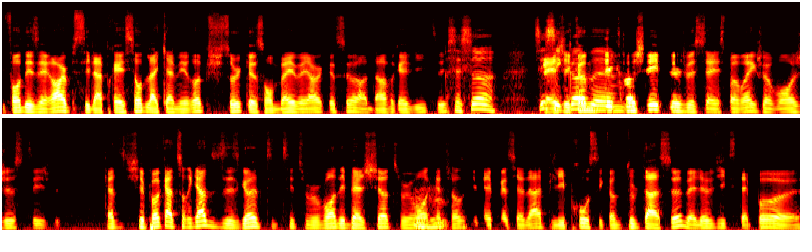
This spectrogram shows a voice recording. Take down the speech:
ils font des erreurs, puis c'est la pression de la caméra, puis je suis sûr qu'ils sont bien meilleurs que ça dans la vraie vie. C'est ça. Ben, j'ai comme, euh, décroché, puis là, je me suis dit, c'est pas vrai que je vais voir juste. Je, quand, je sais pas, quand tu regardes du disc golf, tu, tu veux voir des belles shots, tu veux voir quelque mm-hmm. chose qui est impressionnant, puis les pros, c'est comme tout le temps ça, mais là, vu que c'était pas. Euh,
